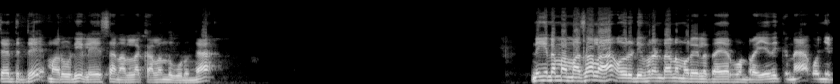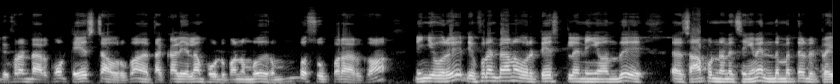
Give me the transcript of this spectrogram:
சேர்த்துட்டு மறுபடியும் லேசாக நல்லா கலந்து கொடுங்க. இன்றைக்கி நம்ம மசாலா ஒரு டிஃப்ரெண்ட்டான முறையில் தயார் பண்ணுறோம் எதுக்குன்னா கொஞ்சம் டிஃப்ரெண்ட்டாக இருக்கும் டேஸ்ட்டாகவும் இருக்கும். அந்த தக்காளியெல்லாம் போட்டு பண்ணும்போது ரொம்ப சூப்பராக இருக்கும். நீங்கள் ஒரு டிஃப்ரெண்ட்டான ஒரு டேஸ்ட்டில் நீங்கள் வந்து அஹ், நினச்சிங்கன்னா இந்த மெத்தட் ட்ரை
